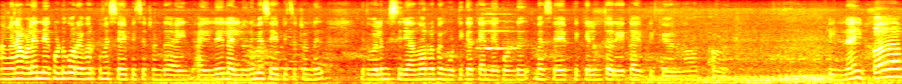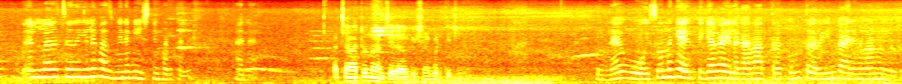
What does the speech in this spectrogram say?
അങ്ങനെ അവൾ എന്നെ കൊണ്ട് കുറേ പേർക്ക് മെസ്സേജ് അയപ്പിച്ചിട്ടുണ്ട്. അതിൽ ലല്ലുവിന് മെസ്സേജ് അയപ്പിച്ചിട്ടുണ്ട്. ഇതുപോലെ മിസിരിയ എന്ന് പറഞ്ഞ പെൺകുട്ടിക്കൊക്കെ എന്നെ കൊണ്ട് മെസ്സേജ് അയപ്പിക്കലും തെറിയൊക്കെ അയപ്പിക്കുമായിരുന്നു അവൾ പിന്നെ ഇപ്പം ഉള്ള വെച്ചാണെങ്കിൽ ഫസ്മിനെ ഭീഷണിപ്പെടുത്തൽ. എന്നെ ആ ചാറ്റൊന്ന് കാണിച്ചു തരാമോ? ഭീഷണിപ്പെടുത്തിയിട്ടുണ്ട്. പിന്നെ വോയിസ് ഒന്നും കേൾപ്പിക്കാൻ കഴിയില്ല. കാരണം അത്രക്കും തെറിയും കാര്യങ്ങളാണ് ഉള്ളത്.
